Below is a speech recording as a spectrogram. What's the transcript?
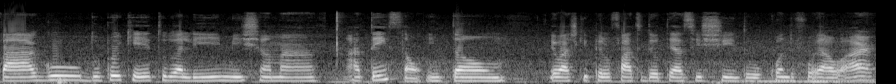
vago do porquê tudo ali me chama atenção. Então, eu acho que pelo fato de eu ter assistido quando foi ao ar,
